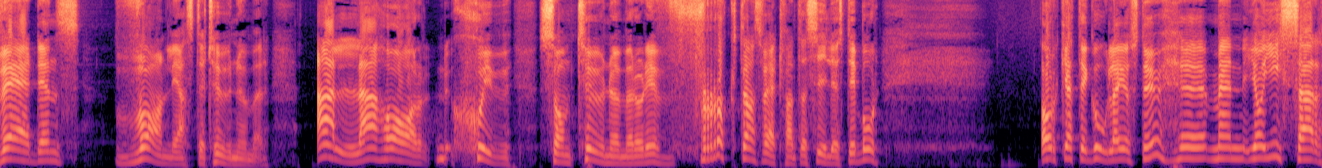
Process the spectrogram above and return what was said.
världens vanligaste turnummer. Alla har sju som turnummer och det är fruktansvärt fantasilöst. Det bor... Jag orkar inte googla just nu, eh, men jag gissar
